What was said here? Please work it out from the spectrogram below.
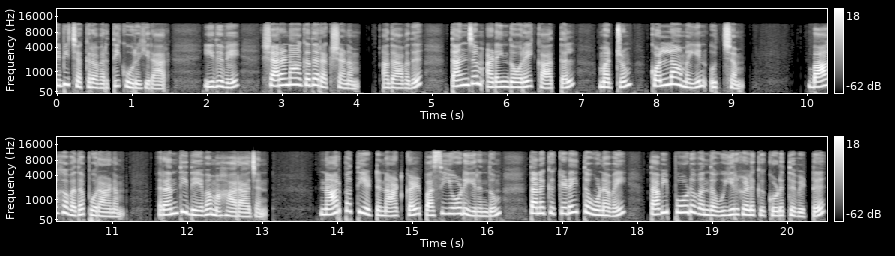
சிபி சக்கரவர்த்தி கூறுகிறார். இதுவே ஷரணாகத ரக்ஷணம் அதாவது தஞ்சம் அடைந்தோரை காத்தல் மற்றும் கொல்லாமையின் உச்சம். பாகவத புராணம் ரந்திதேவ மகாராஜன். நாற்பத்தி எட்டு நாட்கள் பசியோடு இருந்தும் தனக்கு கிடைத்த உணவை தவிப்போடு வந்த உயிர்களுக்கு கொடுத்துவிட்டு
